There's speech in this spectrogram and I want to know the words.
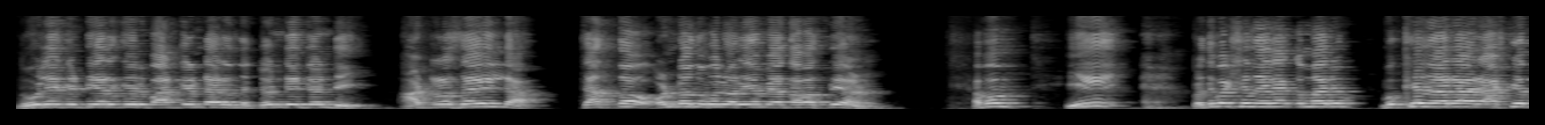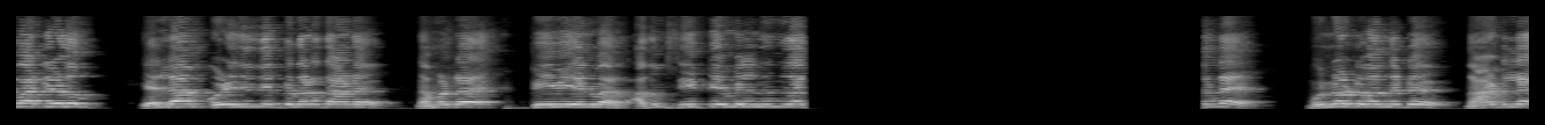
നൂലെ കെട്ടിയിറക്കിയ ഒരു പാർട്ടി ഉണ്ടായിരുന്നു ട്വന്റി ട്വന്റി. അഡ്രസ്സേ ഇല്ല. ചത്തോ ഉണ്ടോ എന്ന് പോലും അറിയാൻ വയ്യാത്ത അവസ്ഥയാണ്. അപ്പം ഈ പ്രതിപക്ഷ നേതാക്കന്മാരും മുഖ്യധാര രാഷ്ട്രീയ പാർട്ടികളും എല്ലാം ഒഴിഞ്ഞു നിൽക്കുന്നിടത്താണ് നമ്മളുടെ പി വി എൻവർ അതും സി പി എമ്മിൽ നിന്ന് തന്നെ മുന്നോട്ട് വന്നിട്ട് നാട്ടിലെ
